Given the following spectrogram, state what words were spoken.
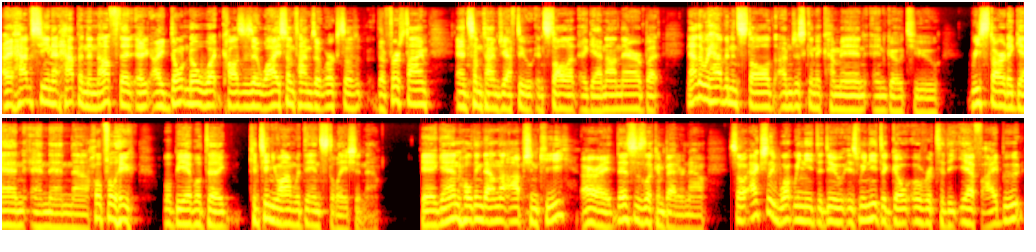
I have seen it happen enough that I don't know what causes it, why sometimes it works the first time and sometimes you have to install it again on there. But now that we have it installed, I'm just going to come in and go to restart again, and then uh, hopefully we'll be able to continue on with the installation now. Okay, again, holding down the option key. All right, this is looking better now. So actually what we need to do is we need to go over to the EFI boot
